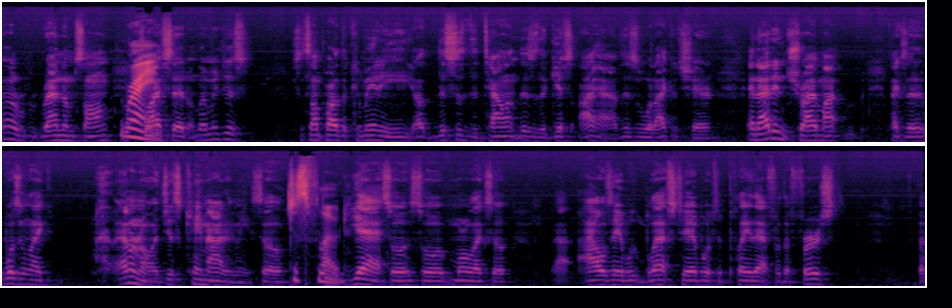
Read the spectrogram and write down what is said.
a random song. Right. So I said, let me just, since I'm part of the committee, uh, this is the talent, this is the gifts I have, this is what I could share, and I didn't try my, like I said, it wasn't like, I don't know, it just came out of me. So just flowed. yeah, so so more like so, I was able blessed to able to play that for the first. Uh,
